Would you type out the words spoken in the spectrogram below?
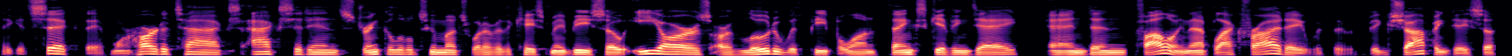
they get sick, they have more heart attacks, accidents, drink a little too much, whatever the case may be. So ERs are loaded with people on Thanksgiving Day and then following that Black Friday with the big shopping day. So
